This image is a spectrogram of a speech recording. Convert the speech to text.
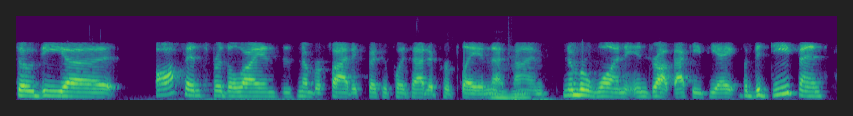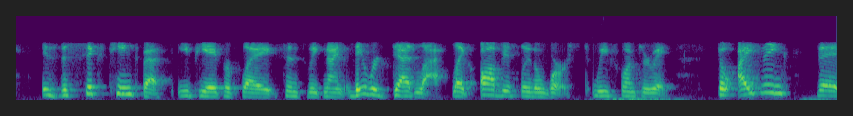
So the uh, offense for the Lions is number five expected points added per play in that mm-hmm. time, number one in drop back EPA, but the defense is the 16th best EPA per play since week nine. They were dead last, like obviously the worst, weeks one through eight. So I think that,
